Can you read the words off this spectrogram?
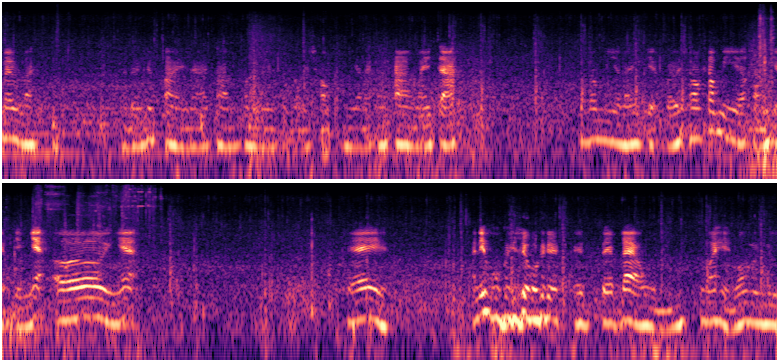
ไม่เป็นไรเดินขึ้นไปนะตามคอนเทนต์ของช็อปมีอะไรข้างๆไหมจ๊ะต้องมีอะไรเก็บไว้ช็อบชอบมีของเก็บอย่างเงี้ยเอออย่างเงี้ยโอเคอันนี้ผมไม่รู้เนี่ยเซฟแรกผมมาเห็นว่ามันมี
